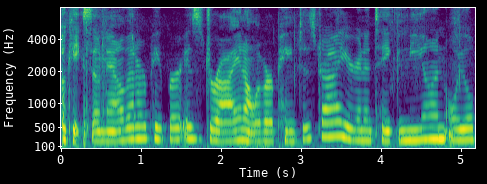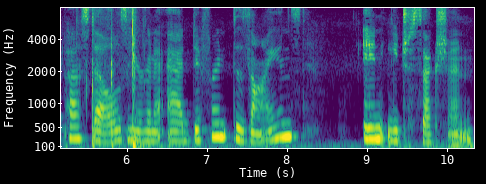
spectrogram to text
Okay, so now that our paper is dry and all of our paint is dry, you're gonna take neon oil pastels and you're gonna add different designs in each section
